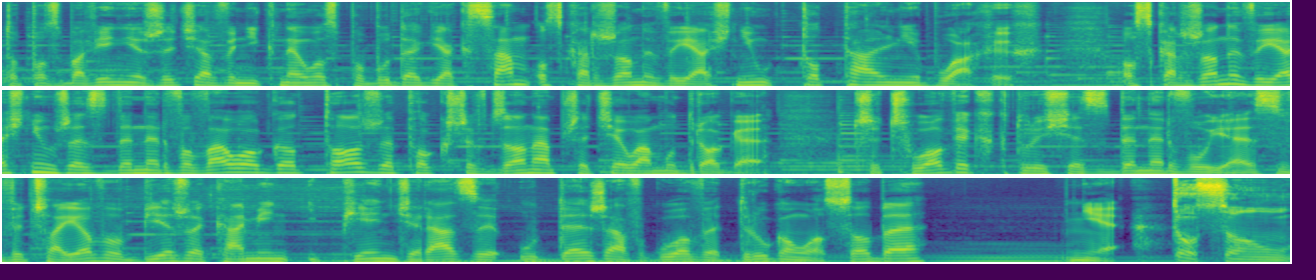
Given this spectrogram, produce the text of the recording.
To pozbawienie życia wyniknęło z pobudek, jak sam oskarżony wyjaśnił, totalnie błahych. Oskarżony wyjaśnił, że zdenerwowało go to, że pokrzywdzona przecięła mu drogę. Czy człowiek, który się zdenerwuje, zwyczajowo bierze kamień i pięć razy uderza w głowę drugą osobę? Nie. To są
